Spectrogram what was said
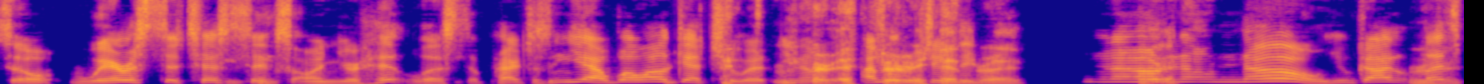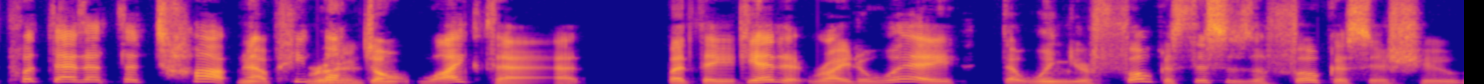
So where is mm-hmm. statistics on your hit list of practicing? Yeah, well, I'll get to it. You know, I'm going to do the, right. No, right. no, no. You got right. let's put that at the top. Now people don't like that, but they get it right away that when you're focused, this is a focus issue,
